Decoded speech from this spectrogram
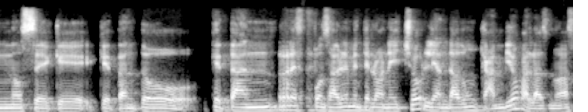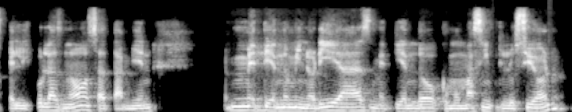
no sé qué, qué tanto, qué tan responsablemente lo han hecho, le han dado un cambio a las nuevas películas, ¿no? O sea, también metiendo minorías, metiendo como más inclusión,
